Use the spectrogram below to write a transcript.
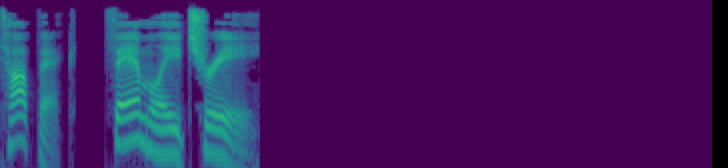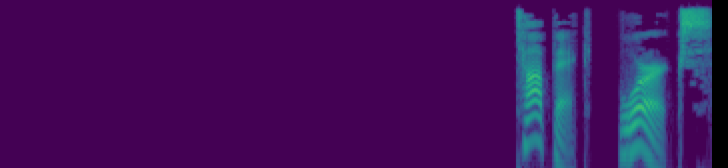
Topic: Family tree. Topic: Works.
